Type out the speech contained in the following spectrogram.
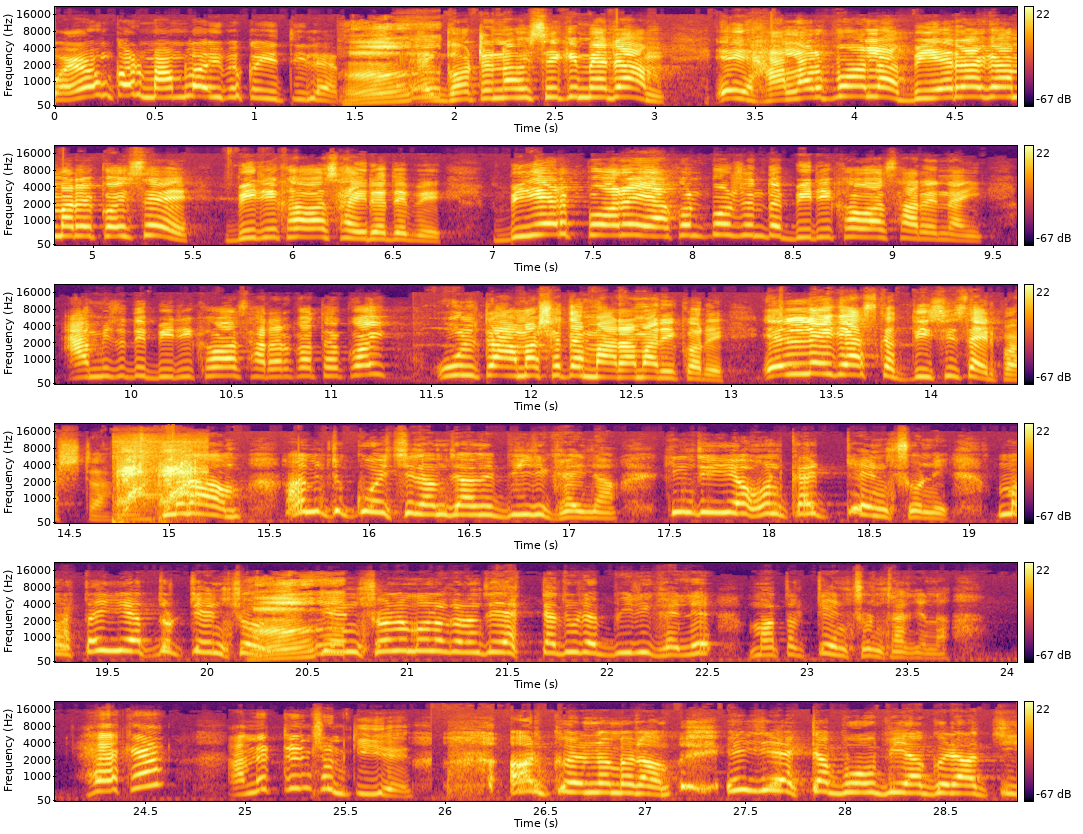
ভয়ঙ্কর মামলা হইবে কইতিলেন এই ঘটনা হয়েছে কি ম্যাডাম? এই হালার পহলা বিয়ের আগে আমারে কইছে বিড়ি খাওয়া ছাইরে দেবে। বিয়ের পরে এখন পর্যন্ত বিড়ি খাওয়া ছাড়ে নাই। আমি যদি বিড়ি খাওয়া ছাড়ার কথা কই উল্টা আমার সাথে মারামারি করে। এর লেগে আজকে দিছি চার পাঁচটা। ম্যাডাম আমি তো কইছিলাম যে আমি বিড়ি খাই না কিন্তু এখন খাই টেনশনে মাথায় এত টেনশন টেনশনে মনে করেন যে একটা দুটা বিড়ি খাইলে মাথার টেনশন থাকে না। হ্যাঁ কে আপনার টেনশন কি এর? আর করেন না ম্যাডাম এই যে একটা বউ বিয়া করে আছি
